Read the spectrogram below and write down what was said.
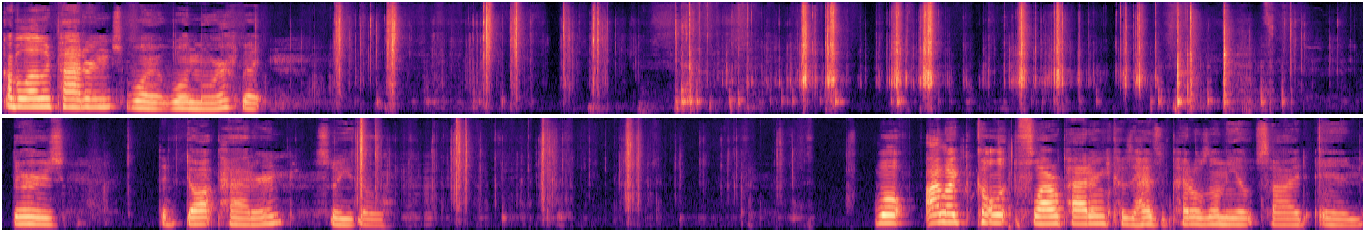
couple other patterns, one, one more, but there's the dot pattern. So you go Well, I like to call it the flower pattern because it has the petals on the outside and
